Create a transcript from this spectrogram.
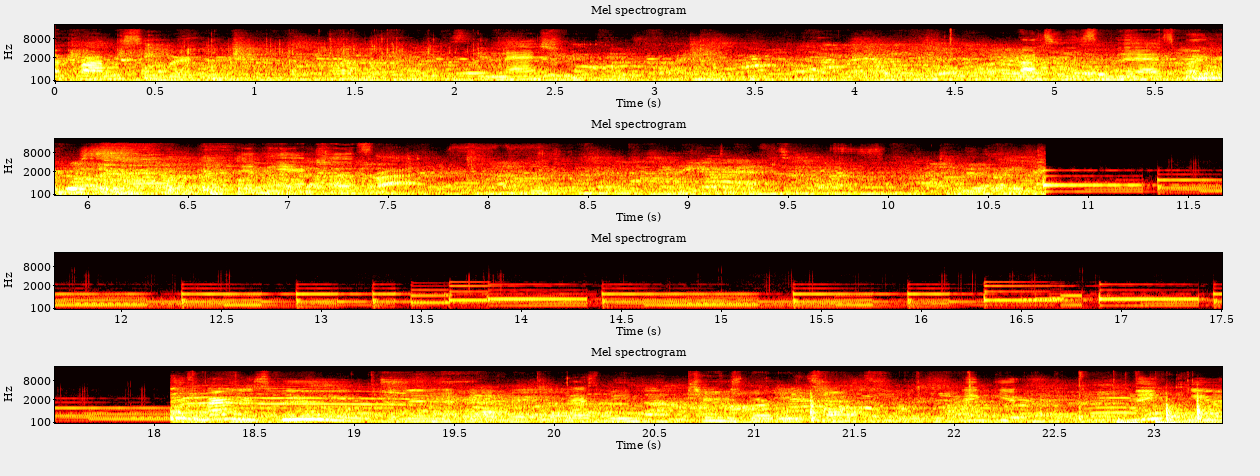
at Pharmacy Burger in Nashville. About to eat some good ass burgers and hand cut fries. This burger's huge. And then I have uh, That's me. cheeseburger with sauce. Thank you. Thank you.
